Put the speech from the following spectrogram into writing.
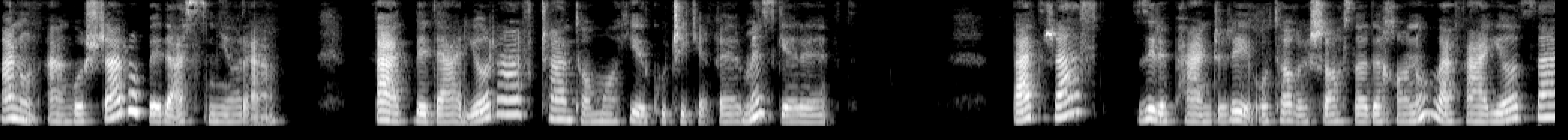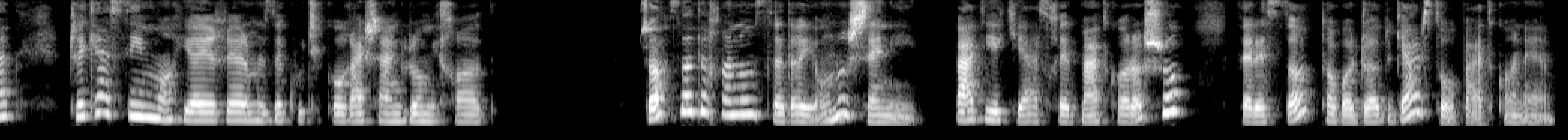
من اون انگشتر رو به دست میارم. بعد به دریا رفت چند تا ماهی کوچیک قرمز گرفت. بعد رفت زیر پنجره اتاق شاهزاده خانم و فریاد زد چه کسی این ماهیای قرمز کوچیک و قشنگ رو می‌خواد؟ شاهزاده خانم صدای اونو شنید. بعد یکی از خدمتکاراش رو فرستاد تا با جادوگر صحبت کنه.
